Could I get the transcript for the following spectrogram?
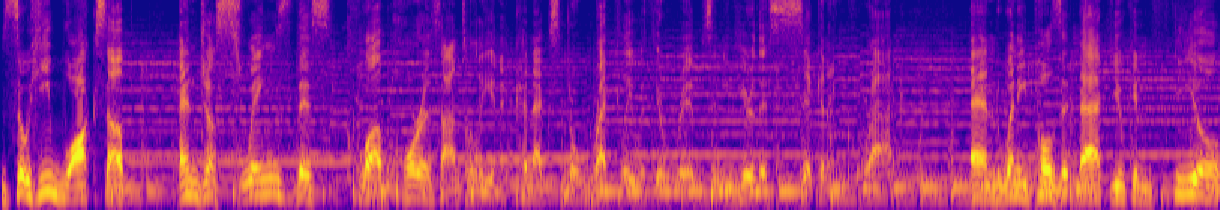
so he walks up and just swings this club horizontally, and it connects directly with your ribs, and you hear this sickening crack. And when he pulls it back, you can feel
